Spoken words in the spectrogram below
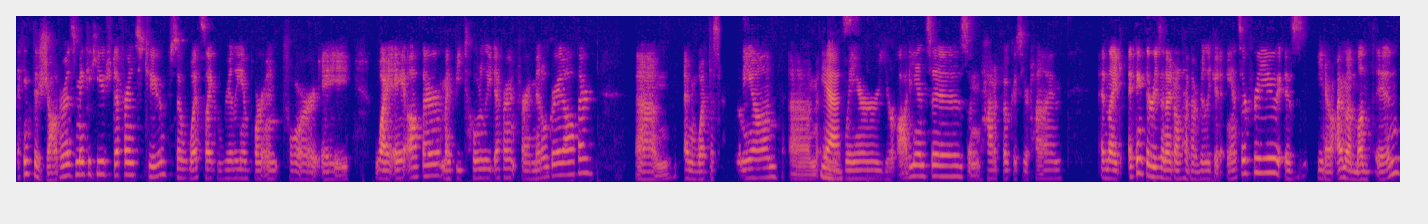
I think the genres make a huge difference too. So what's like really important for a YA author might be totally different for a middle grade author, um, and what to spend money on, um, Yes. and where your audience is, and how to focus your time. And like, I think the reason I don't have a really good answer for you is, you know, I'm a month in,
